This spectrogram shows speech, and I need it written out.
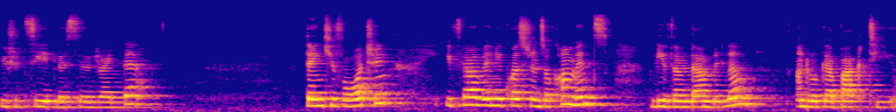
you should see it listed right there. Thank you for watching. If you have any questions or comments, leave them down below and we'll get back to you.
